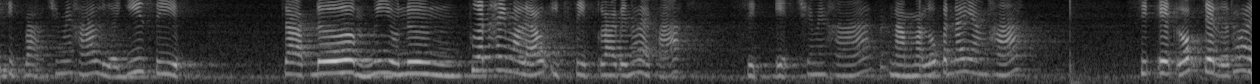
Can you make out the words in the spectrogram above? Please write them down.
20 บาทใช่ไหมคะ เหลือ 20 จากเดิมมีอยู่หนึ่งเพื่อนให้มาแล้วอีก 10 กลายเป็นเท่าไหร่คะ11 ใช่ไหมคะนำมาลบกันได้ยังคะ11ลบ7เหลือเท่าไหร่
